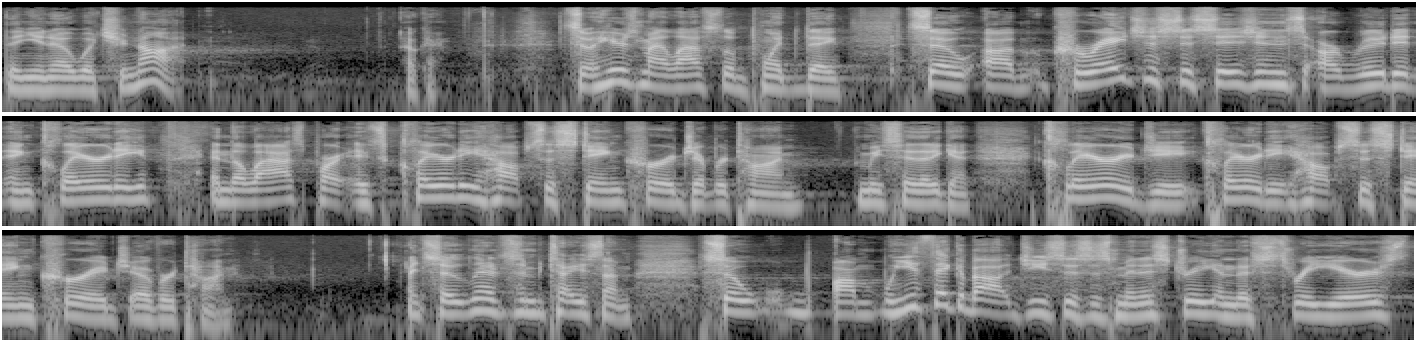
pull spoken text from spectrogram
then you know what you're not. Okay. So here's my last little point today. So um, courageous decisions are rooted in clarity. And the last part is clarity helps sustain courage over time. Let me say that again. Clarity, clarity helps sustain courage over time. And so let me tell you something. So um, when you think about Jesus' ministry in those three years,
